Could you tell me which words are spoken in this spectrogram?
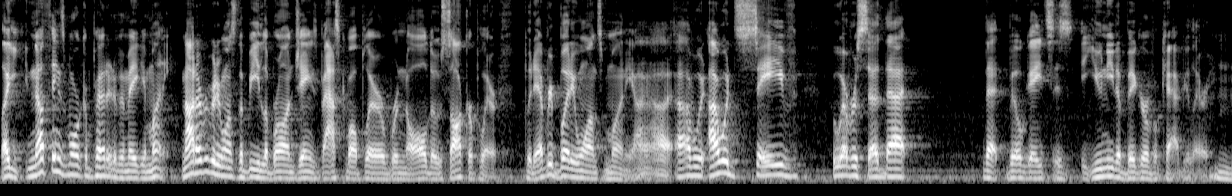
Like, nothing's more competitive than making money. Not everybody wants to be LeBron James, basketball player, Ronaldo, soccer player, but everybody wants money. I, I, I would, I would save whoever said that. That Bill Gates is, you need a bigger vocabulary. Hmm.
